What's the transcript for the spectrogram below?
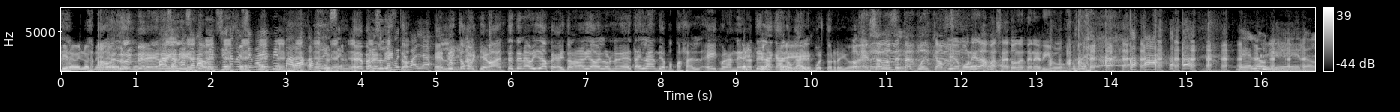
vine a ver los nenes. A ver los nenes. Pasa, pasa la pensión. La pensión allá es bien barata, me dicen. Eh, pero es listo, es listo porque va antes de Navidad, pegadito a la Navidad a ver los nenes de Tailandia para pasar eh, con las nenas de la Sí. local en Puerto Rico. No, eh. Él sabe dónde está el buen cambio de moneda para saber dónde tener hijos. Es lo quiero,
